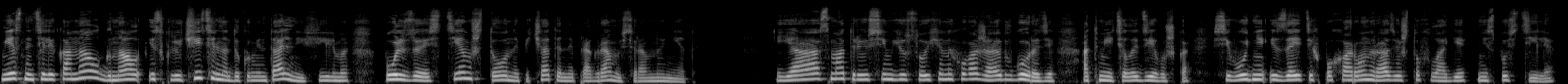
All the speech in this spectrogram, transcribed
Местный телеканал гнал исключительно документальные фильмы, пользуясь тем, что напечатанной программы все равно нет. «Я смотрю, семью Сохиных уважают в городе», — отметила девушка. «Сегодня из-за этих похорон разве что флаги не спустили».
